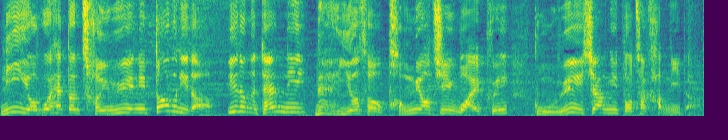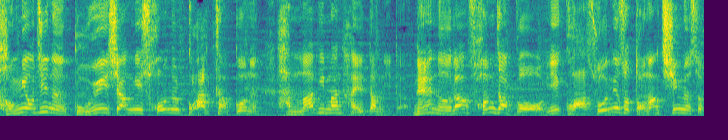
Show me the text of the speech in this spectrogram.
네 요구했던 천위엔이 더블이다 이러면 됐니? 네 이어서 펑묘지 와이프인 구외샹이 도착합니다 펑묘지는 구외샹이 손을 꽉 잡고는 한마디만 하였답니다 내 너랑 손잡고 이 과수원에서 도망치면서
